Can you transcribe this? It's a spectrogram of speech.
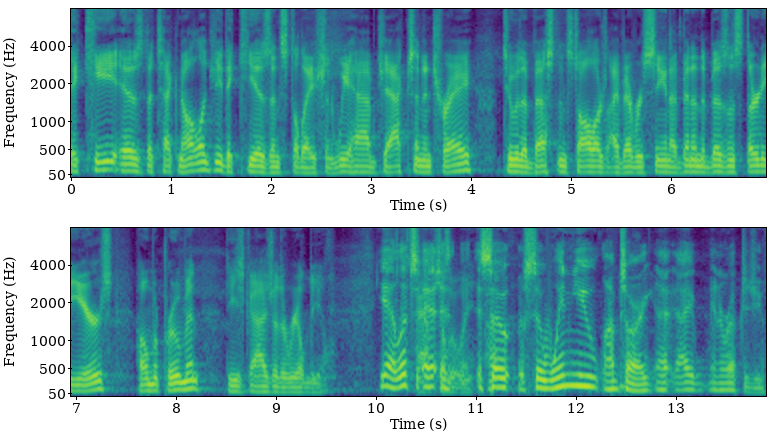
The key is the technology. The key is installation. We have Jackson and Trey, two of the best installers I've ever seen. I've been in the business 30 years, home improvement. These guys are the real deal. Yeah, let's. uh, Absolutely. so so when you, I'm sorry, I, I interrupted you.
